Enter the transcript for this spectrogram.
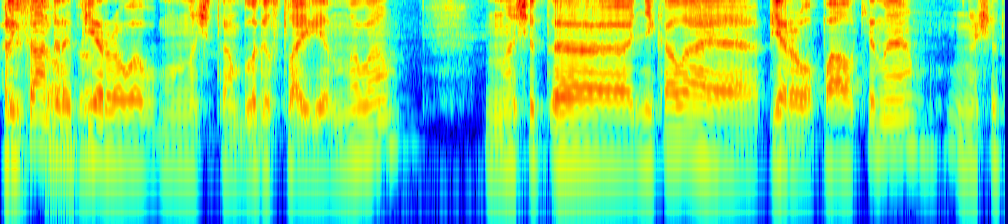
Александра I, значит, там, Благословенного, значит, э, Николая I Палкина, значит,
